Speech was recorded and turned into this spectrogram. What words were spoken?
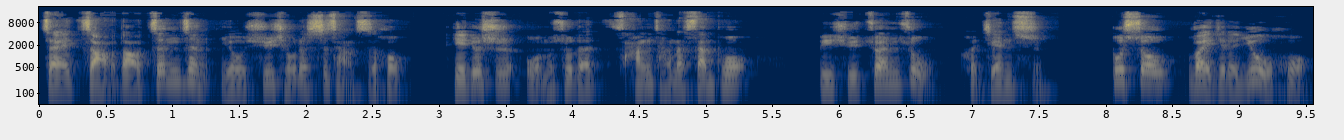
在找到真正有需求的市场之后，也就是我们说的长长的山坡，必须专注和坚持，不受外界的诱惑，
